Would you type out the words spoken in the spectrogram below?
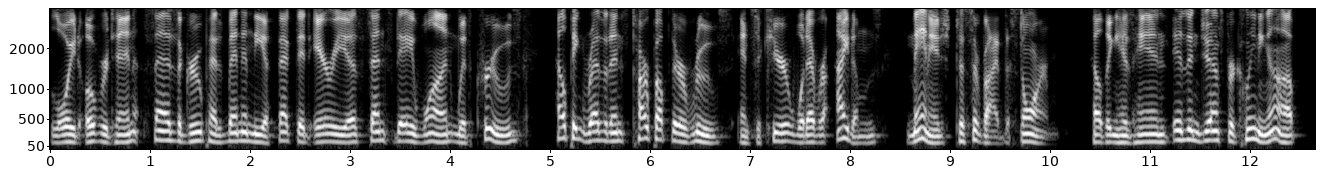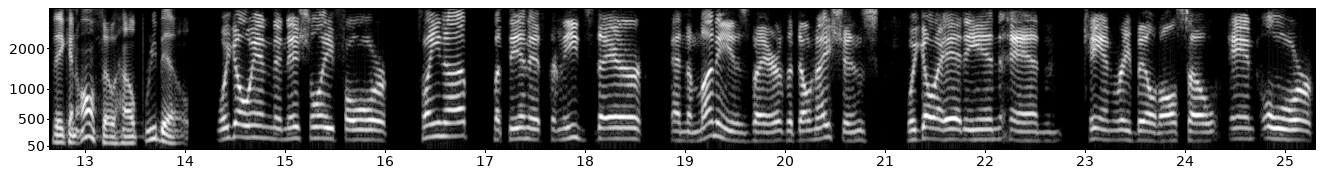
Lloyd Overton says the group has been in the affected area since day one with crews, helping residents tarp up their roofs and secure whatever items managed to survive the storm. Helping His Hands isn't just for cleaning up, they can also help rebuild. We go in initially for cleanup, but then if the need's there and the money is there, the donations, we go ahead in and can rebuild also and or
